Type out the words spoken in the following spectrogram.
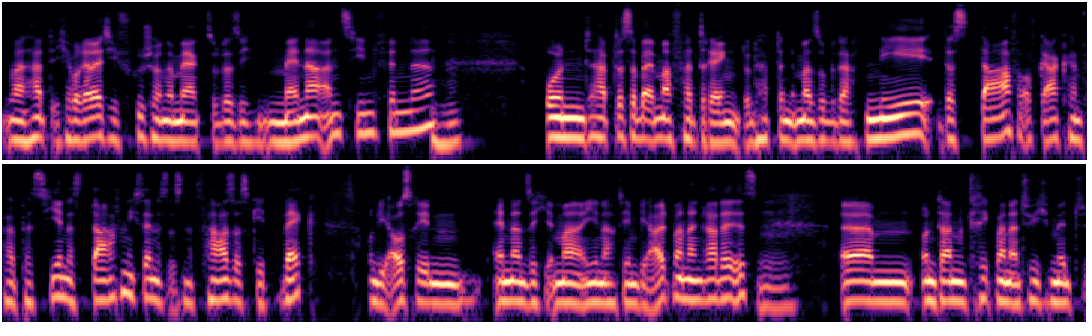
man hat, ich habe relativ früh schon gemerkt, so dass ich Männer anziehen finde. Mhm. Und habe das aber immer verdrängt und habe dann immer so gedacht, nee, das darf auf gar keinen Fall passieren, das darf nicht sein, das ist eine Phase, das geht weg. Und die Ausreden ändern sich immer, je nachdem, wie alt man dann gerade ist. Ähm, und dann kriegt man natürlich mit,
